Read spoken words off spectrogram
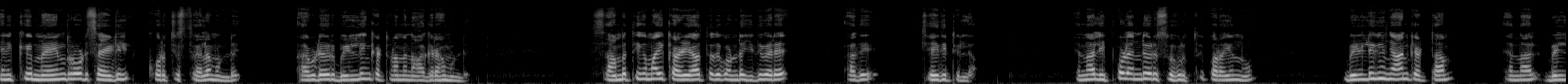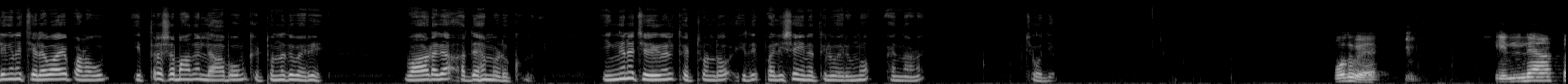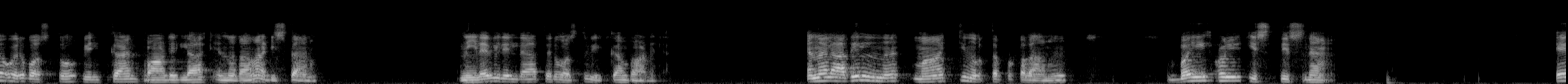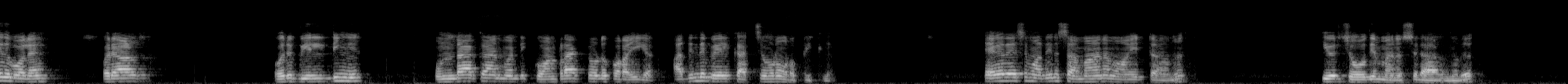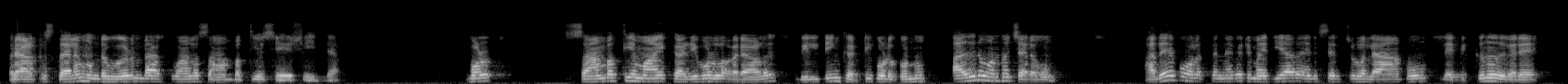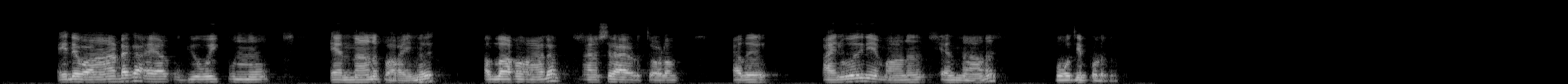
എനിക്ക് main road സൈഡിൽ കുറച്ച് സ്ഥലമുണ്ട്. അവിടെ ഒരു ബിൽഡിംഗ് കെട്ടണമെന്ന് ആഗ്രഹമുണ്ട്. സാമ്പത്തികമായി കഴിയാത്തത് കൊണ്ട് ഇതുവരെ അത് ചെയ്തിട്ടില്ല. എന്നാൽ ഇപ്പോൾ എന്റെ ഒരു സുഹൃത്ത് പറയുന്നു ബിൽഡിംഗ് ഞാൻ കെട്ടാം. എന്നാൽ ബിൽഡിങ്ങിന് ചിലവായ പണവും ഇത്ര ശതമാനം ലാഭവും കിട്ടുന്നത് വരെ വാടക അദ്ദേഹം എടുക്കും. ഇങ്ങനെ ചെയ്യുന്നതിൽ തെറ്റുണ്ടോ? ഇത് പലിശ ഇനത്തിൽ വരുമോ? എന്നാണ് ചോദ്യം. പൊതുവെ ഇല്ലാത്ത ഒരു വസ്തു വിൽക്കാൻ പാടില്ല എന്നതാണ് അടിസ്ഥാനം. നിലവിലില്ലാത്ത ഒരു വസ്തു വിൽക്കാൻ പാടില്ല. എന്നാൽ അതിൽ നിന്ന് മാറ്റി നിർത്തപ്പെട്ടതാണ് ബൈഹുൽ ഇസ്തിസ്ന. ഏതുപോലെ? ഒരാൾ ഒരു ബിൽഡിംഗ് ഉണ്ടാക്കാൻ വേണ്ടി കോൺട്രാക്ടറോട് പറയുക. അതിന്റെ പേരിൽ കച്ചവടം ഉറപ്പിക്കുക. ഏകദേശം അതിന് സമാനമായിട്ടാണ് ഈ ഒരു ചോദ്യം മനസ്സിലാകുന്നത്. ഒരാൾക്ക് സ്ഥലമുണ്ട് വീടുണ്ടാക്കുവാനുള്ള സാമ്പത്തിക ശേഷിയില്ല. അപ്പോൾ സാമ്പത്തികമായി കഴിവുള്ള ഒരാൾ ബിൽഡിംഗ് കെട്ടിക്കൊടുക്കുന്നു അതിന് വന്ന ചെലവും അതേപോലെ തന്നെ ഒരു മര്യാദ അനുസരിച്ചുള്ള ലാഭവും ലഭിക്കുന്നത് വരെ അതിന്റെ വാടക അയാൾ ഉപയോഗിക്കുന്നു എന്നാണ് പറയുന്നത്. അള്ളാഹു ആലം മനസ്സിലായിടത്തോളം അത് അനുവദനീയമാണ് എന്നാണ് ബോധ്യപ്പെടുന്നത്.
